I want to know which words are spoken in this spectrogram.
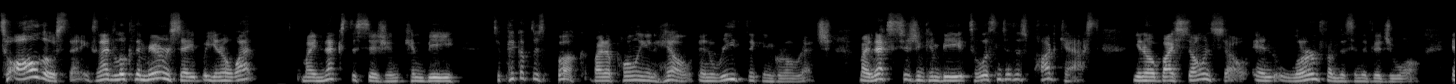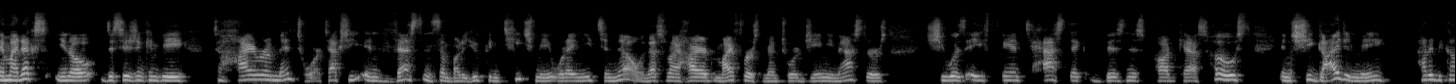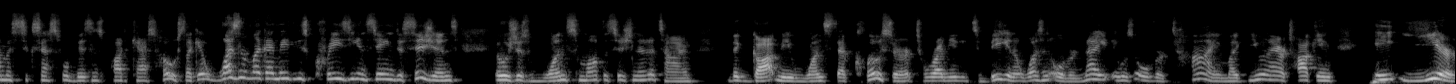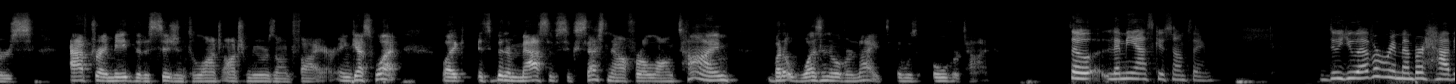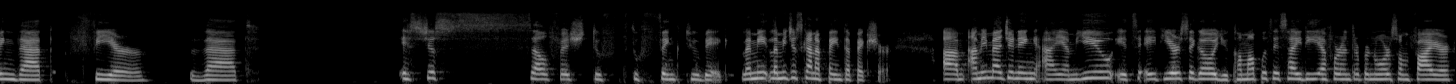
to all those things. And I'd look in the mirror and say, but you know what? My next decision can be to pick up this book by Napoleon Hill and read Think and Grow Rich. My next decision can be to listen to this podcast, you know, by so and so and learn from this individual. And my next, you know, decision can be to hire a mentor, to actually invest in somebody who can teach me what I need to know. And that's when I hired my first mentor, Jaime Masters. She was a fantastic business podcast host and she guided me how to become a successful business podcast host. Like it wasn't like I made these crazy, insane decisions. It was just one small decision at a time that got me one step closer to where I needed to be. And it wasn't overnight, it was over time. Like you and I are talking eight years after I made the decision to launch Entrepreneurs on Fire. And guess what? Like it's been a massive success now for a long time, but it wasn't overnight, it was over time. So let me ask you something do you ever remember having that fear that it's just selfish to to think too big? Let me let me just kind of paint a picture. Um, i'm imagining i am you it's eight years ago you come up with this idea for entrepreneurs on fire.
